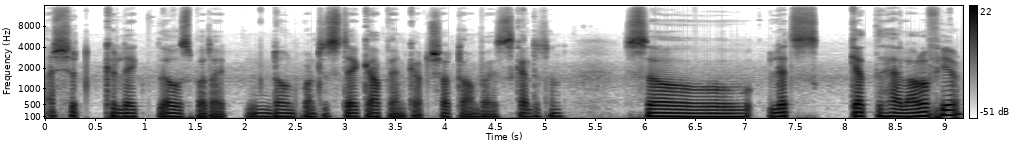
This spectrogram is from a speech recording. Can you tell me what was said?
I should collect those, but I don't want to stack up and get shot down by a skeleton. So, let's get the hell out of here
